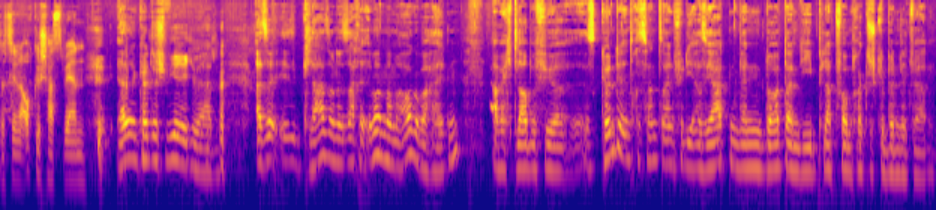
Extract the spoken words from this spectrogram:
dass die dann auch geschasst werden. Ja, könnte schwierig werden. Also äh, klar, so eine Sache immer mal im Auge behalten, aber ich glaube, für es könnte interessant sein für die Asiaten, wenn dort dann die Plattformen praktisch gebündelt werden.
